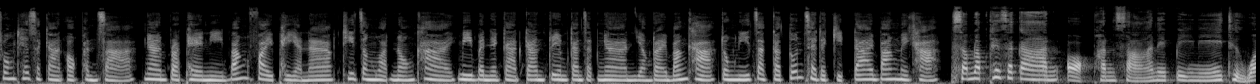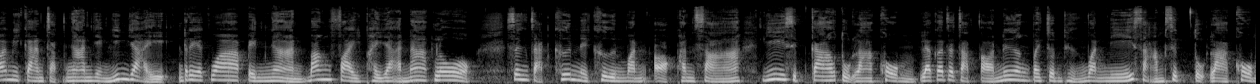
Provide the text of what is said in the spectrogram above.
ช่วงเทศกาลออกพรรษา งานประเพณีบั้งไฟพญานาคที่จังหวัดน้องคาย มีบรรยากาศการเตรียมการจัดงานอย่างไรบ้างคะ ตรงนี้จะกระตุ้นเศรษฐกิจได้บ้างไหมคะสำหรับเทศกาลออกพรรษาในปีนี้ถือว่ามีการจัดงานอย่างยิ่งใหญ่ เรียกว่าเป็นงานบั้งไฟพญานาคโลก ซึ่งจัดขึ้นในคืนวันออกพรรษา 29 ตุลาคม แล้วก็จะจัดต่อเนื่องไปจนถึงวันนี้ 30 ตุลาคม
